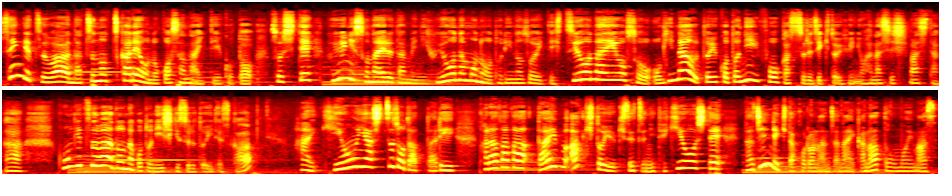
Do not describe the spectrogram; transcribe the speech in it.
先月は夏の疲れを残さないっていうこと。そして冬に備えるために不要なものを取り除いて必要な栄養素を補うということにフォーカスする時期というふうにお話ししましたが今月はどんなことに意識するといいですか？はい、気温や湿度だったり体がだいぶ秋という季節に適応して馴染んできた頃なんじゃないかなと思います。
